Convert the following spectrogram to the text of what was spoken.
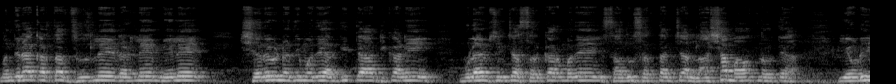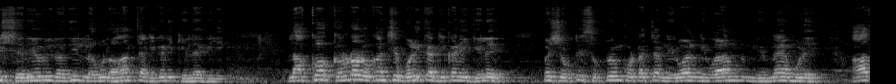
मंदिराकरता झुजले रडले मेले. शरवी नदीमध्ये अगदी त्या ठिकाणी मुलायमसिंगच्या सरकारमध्ये साधू संतांच्या लाशा मावत नव्हत्या. एवढी शरयवी नदी लहूलहान त्या ठिकाणी केल्या गेली. लाखो करोडो लोकांचे बळी त्या ठिकाणी गेले. पण शेवटी सुप्रीम कोर्टाच्या निर्वाळ निवाळा निर्णयामुळे आज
